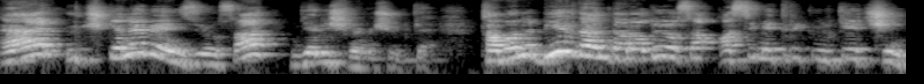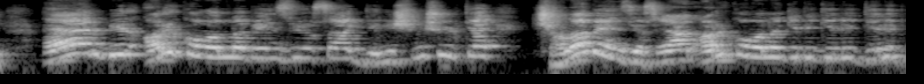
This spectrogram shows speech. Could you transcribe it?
Eğer üçgene benziyorsa gelişmemiş ülke. Tabanı birden daralıyorsa asimetrik ülke Çin. Eğer bir arı kovanına benziyorsa gelişmiş ülke. Çana benziyorsa yani arı kovanı gibi gelip, gelip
